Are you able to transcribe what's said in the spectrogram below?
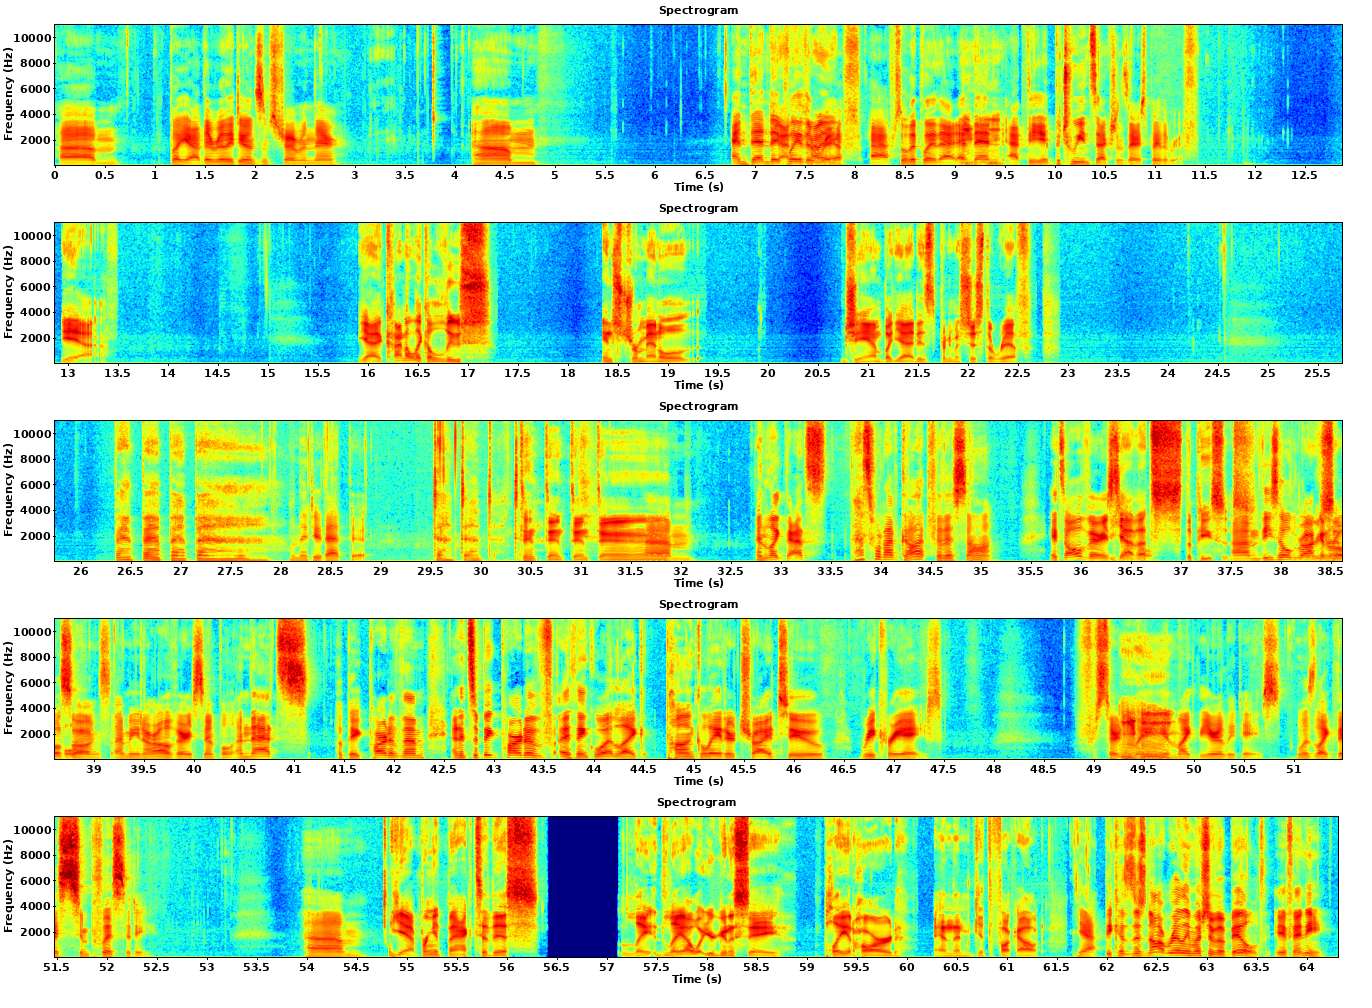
on. Um, but yeah, they're really doing some strumming there. Um, and then they Yeah, play the riff after. So they play that, and then Mhm. at the between sections, they just play the riff. Yeah. Yeah, kind of like a loose instrumental jam, but yeah, it is pretty much just the riff. Bam, bam, bam, bam. When they do that bit. Dun, dun, dun, dun. Dun, dun. Um, and like that's that's what I've got for this song. It's all very simple. yeah, that's the pieces. Um, these old rock Very and roll simple. songs, I mean, are all very simple, and that's a big part of them. And it's a big part of, I think, what like punk later tried to recreate. For certainly Mhm. in like the early days, was like this simplicity. Um, yeah, bring it back to this. Lay lay out what you're gonna say, play it hard, and then get the fuck out. yeah, because there's not really much of a build, if any.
